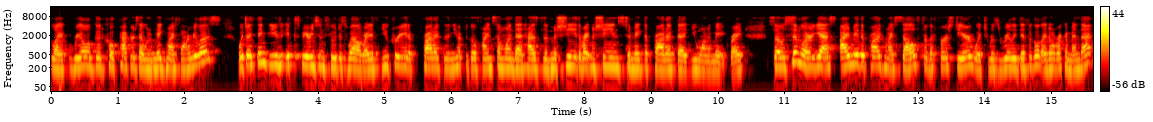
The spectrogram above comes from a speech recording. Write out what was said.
like real good co-packers that would make my formulas, which I think you experience in food as well, right? If you create a product, then you have to go find someone that has the machine, the right machines to make the product that you want to make, right? So similar, yes, I made the product myself for the first year, which was really difficult. I don't recommend that.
